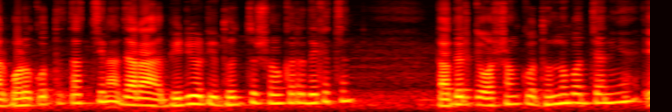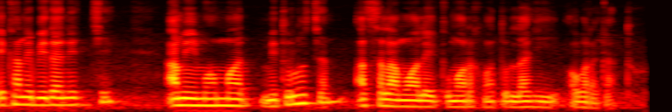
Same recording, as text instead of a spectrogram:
আর বড় করতে চাচ্ছি না। যারা ভিডিওটি ধৈর্য সহকারে দেখেছেন, তাদেরকে অসংখ্য ধন্যবাদ জানিয়ে এখানে বিদায় নিচ্ছি। আমি মোহাম্মদ মিতুল হোসেন। আসসালামু আলাইকুম রহমতুল্লাহি ওবরাকাতু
